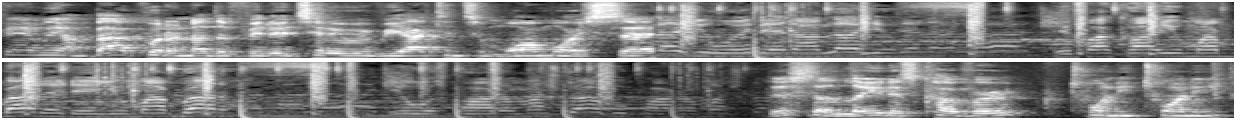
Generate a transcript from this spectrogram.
family, I'm back with another video. Today we're reacting to More and More Set. If I call you my brother, then you my brother. You was part of my struggle, part of my struggle. This is the latest cover, 2020.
